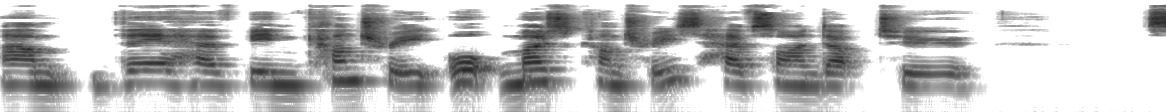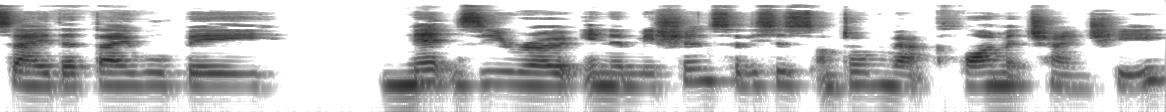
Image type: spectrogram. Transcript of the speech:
um, there have been country or most countries have signed up to say that they will be net zero in emissions. So this is, I'm talking about climate change here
